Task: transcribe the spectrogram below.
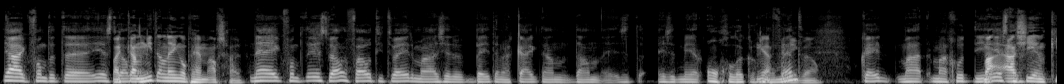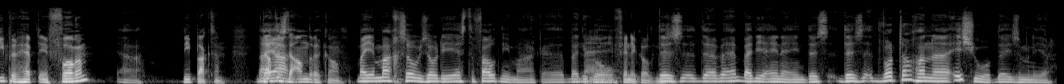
Ja, ik vond het uh, eerst. Maar ik kan niet alleen op hem afschuiven. Nee, ik vond het eerst wel een fout, die tweede. Maar als je er beter naar kijkt, dan, dan is, het, is het meer ongelukkig ja, moment. Ja, vind ik wel. Oké, maar, maar goed. Die maar eerste... als je een keeper hebt in vorm, ja. die pakt hem. Nou dat is de andere kant. Maar je mag sowieso die eerste fout niet maken uh, bij die nee, goal. vind ik ook niet. Dus uh, de, bij die 1-1. Dus, dus het wordt toch een uh, issue op deze manier.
